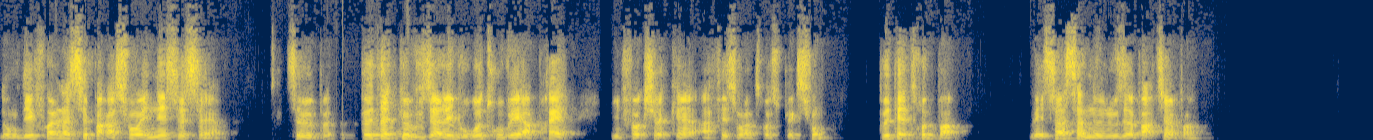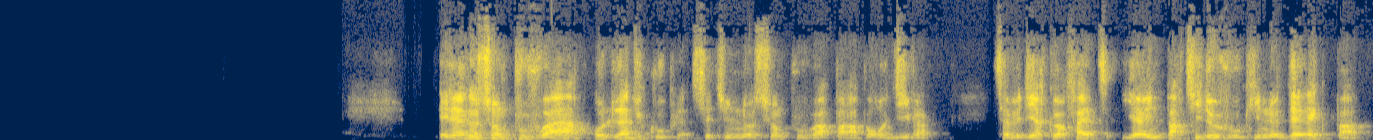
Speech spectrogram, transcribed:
Donc des fois, la séparation est nécessaire. Peut-être que vous allez vous retrouver après, une fois que chacun a fait son introspection, peut-être pas. Mais ça, ça ne nous appartient pas. Et la notion de pouvoir, au-delà du couple, c'est une notion de pouvoir par rapport au divin. Ça veut dire qu'en fait, il y a une partie de vous qui ne délègue pas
